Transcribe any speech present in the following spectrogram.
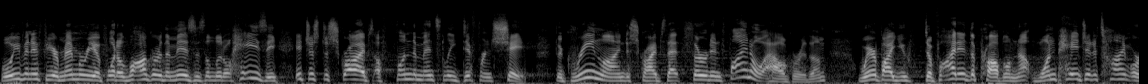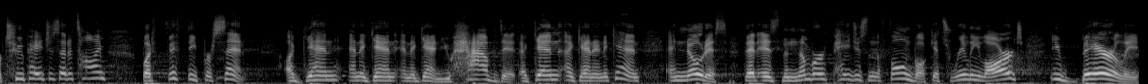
Well, even if your memory of what a logarithm is is a little hazy, it just describes a fundamentally different shape. The green line describes that third and final algorithm, whereby you divided the problem not one page at a time or two pages at a time, but 50% again and again and again. You halved it again, again, and again. And notice that as the number of pages in the phone book gets really large, you barely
